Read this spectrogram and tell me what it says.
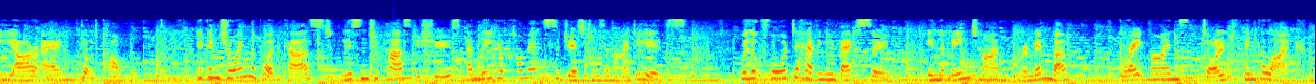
E R A.com. You can join the podcast, listen to past issues, and leave your comments, suggestions, and ideas. We look forward to having you back soon. In the meantime, remember, great minds don't think alike.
